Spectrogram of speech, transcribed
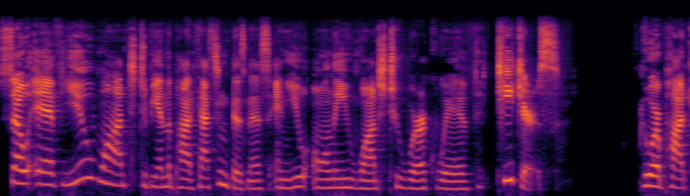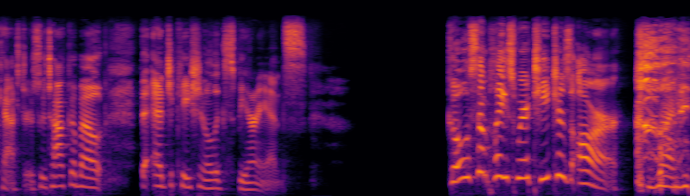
So if you want to be in the podcasting business and you only want to work with teachers who are podcasters who talk about the educational experience, go someplace where teachers are. Right.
